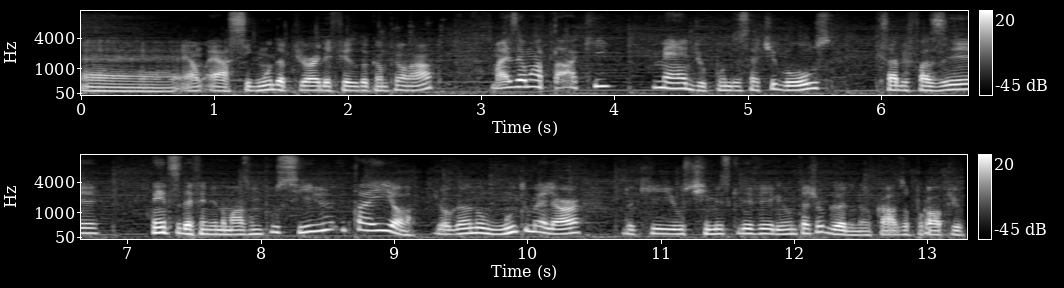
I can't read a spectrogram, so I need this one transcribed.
É, é, é a segunda pior defesa do campeonato, mas é um ataque médio com 17 gols, que sabe fazer, tenta se defender no máximo possível e tá aí, ó, jogando muito melhor do que os times que deveriam estar tá jogando, no caso próprio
